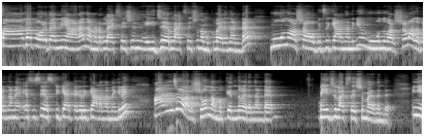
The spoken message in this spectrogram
സാധാ പോലെ തന്നെയാണ് നമ്മുടെ റിലാക്സേഷൻ ഏജ് റിലാക്സേഷൻ നമുക്ക് വരുന്നുണ്ട്. മൂന്ന് വർഷം ഒ ബി സിക്ക് ആണെന്നുണ്ടെങ്കിൽ മൂന്ന് വർഷം അതുപോലെ തന്നെ S S C S T കാറ്റഗറിക്ക് ആണെന്നുണ്ടെങ്കിൽ അഞ്ച് വർഷവും നമുക്ക് എന്ത് വരുന്നുണ്ട്? ഏജ് റിലാക്സേഷൻ വരുന്നുണ്ട്. ഇനി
